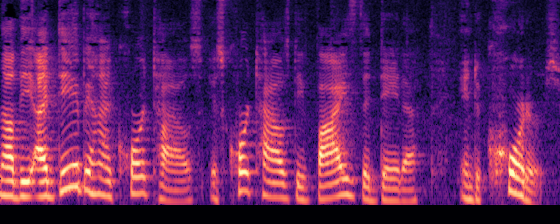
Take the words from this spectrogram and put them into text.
Now the idea behind quartiles is quartiles divides the data into quarters.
